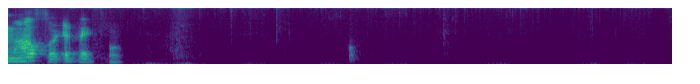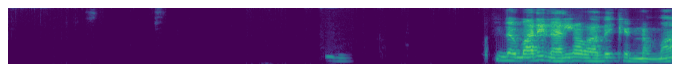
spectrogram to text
மாவு போட்டு பேசுவோம் இந்த மாதிரி நல்லா வதக்கிடணுமா?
